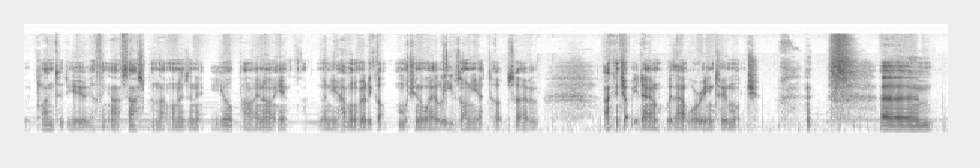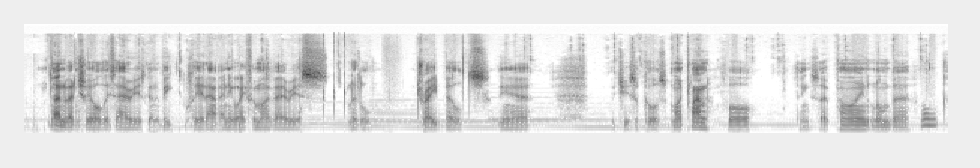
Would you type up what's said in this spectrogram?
we planted you. I think that's aspen, that one, isn't it? You're pine, aren't you? And you haven't really got much in the way of leaves on yet, so I can chop you down without worrying too much. um, and eventually all this area is going to be cleared out anyway for my various little trade builds, yeah, which is of course my plan for things. So pine, lumber, funk,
